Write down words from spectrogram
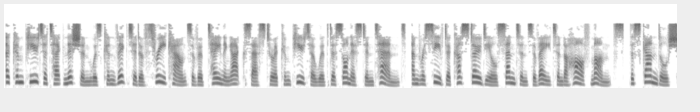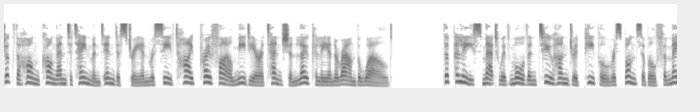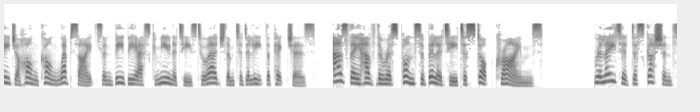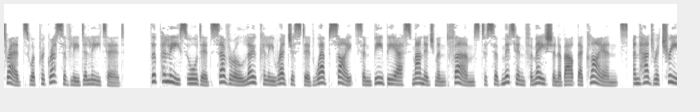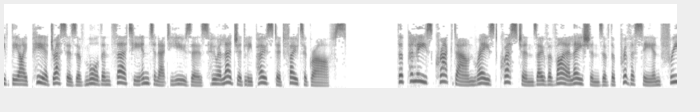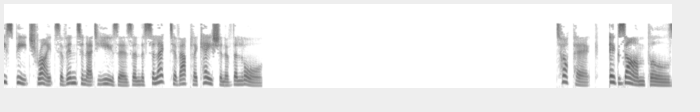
A computer technician was convicted of three counts of obtaining access to a computer with dishonest intent, and received a custodial sentence of eight and a half months. The scandal shook the Hong Kong entertainment industry and received high profile media attention locally and around the world. The police met with more than 200 people responsible for major Hong Kong websites and BBS communities to urge them to delete the pictures, as they have the responsibility to stop crimes. Related discussion threads were progressively deleted. The police ordered several locally registered websites and BBS management firms to submit information about their clients, and had retrieved the IP addresses of more than 30 Internet users who allegedly posted photographs. The police crackdown raised questions over violations of the privacy and free speech rights of Internet users and the selective application of the law. Topic: Examples.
